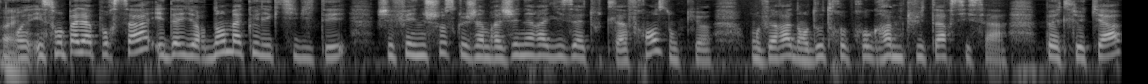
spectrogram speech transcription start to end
Ouais, Ils sont pas là pour ça. Et d'ailleurs, dans ma collectivité, j'ai fait une chose que j'aimerais généraliser à toute la France. Donc, euh, on verra dans d'autres programmes plus tard si ça peut être le cas.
